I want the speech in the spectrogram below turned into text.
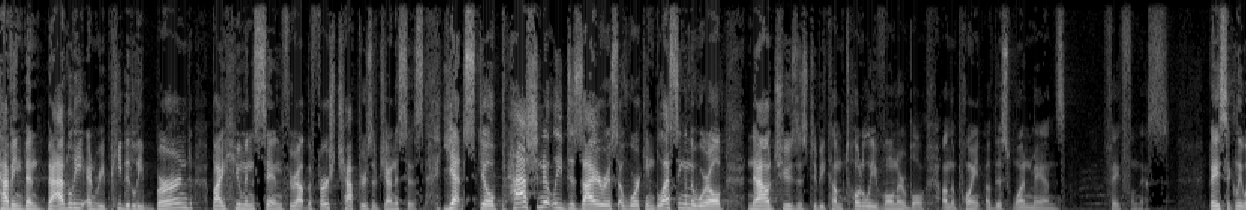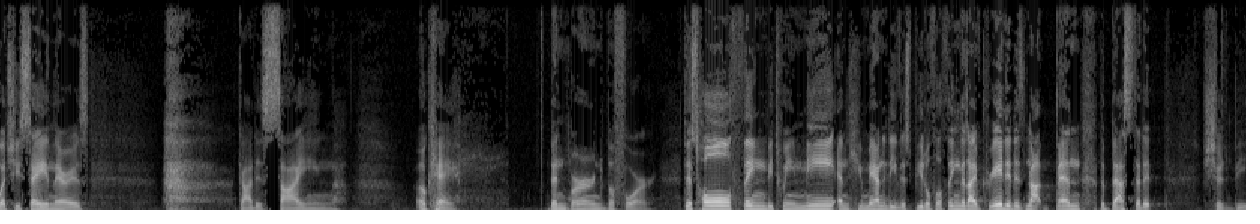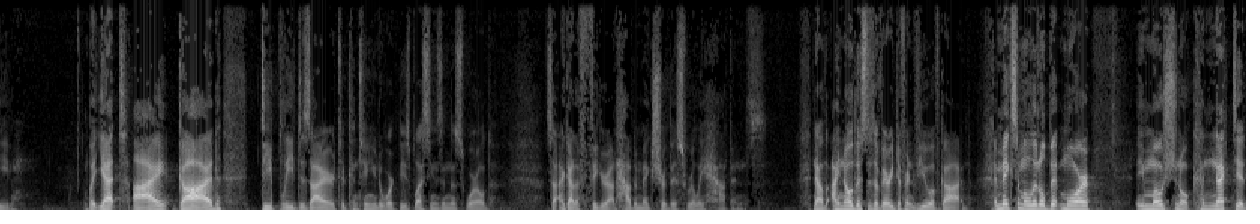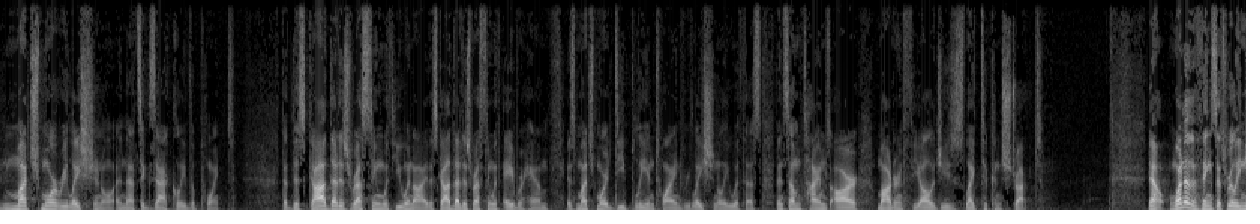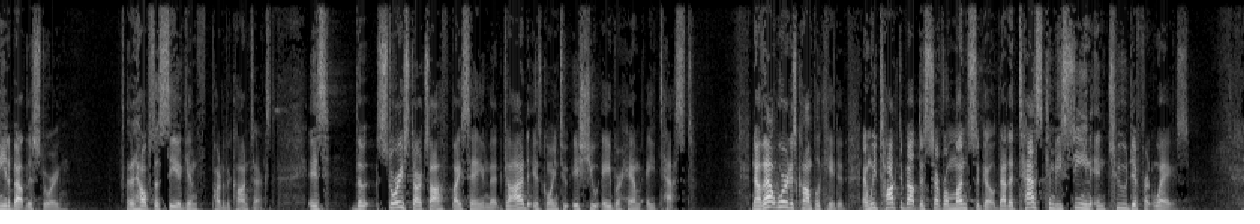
having been badly and repeatedly burned by human sin throughout the first chapters of Genesis, yet still passionately desirous of working blessing in the world, now chooses to become totally vulnerable on the point of this one man's faithfulness. Basically, what she's saying there is God is sighing. Okay, been burned before this whole thing between me and humanity, this beautiful thing that I've created, has not been the best that it should be. But yet, I, God, deeply desire to continue to work these blessings in this world. So I got to figure out how to make sure this really happens. Now, I know this is a very different view of God. It makes him a little bit more emotional, connected, much more relational, and that's exactly the point that this God that is wrestling with you and I, this God that is wrestling with Abraham, is much more deeply entwined relationally with us than sometimes our modern theologies like to construct. Now, one of the things that's really neat about this story, that helps us see again part of the context, is the story starts off by saying that God is going to issue Abraham a test. Now, that word is complicated, and we talked about this several months ago that a test can be seen in two different ways.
